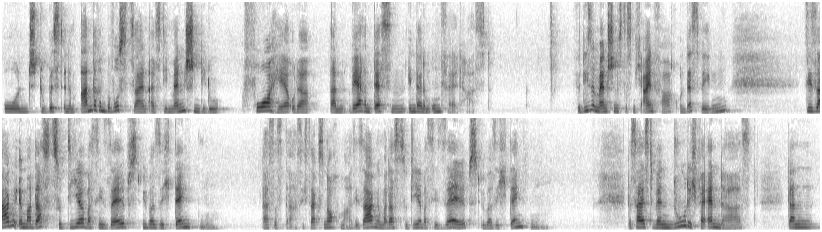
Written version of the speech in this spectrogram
und du bist in einem anderen Bewusstsein als die Menschen, die du vorher oder dann währenddessen in deinem Umfeld hast. Für diese Menschen ist das nicht einfach und deswegen, sie sagen immer das zu dir, was sie selbst über sich denken. Das ist das. Ich sage es nochmal. Sie sagen immer das zu dir, was sie selbst über sich denken. Das heißt, wenn du dich veränderst, dann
